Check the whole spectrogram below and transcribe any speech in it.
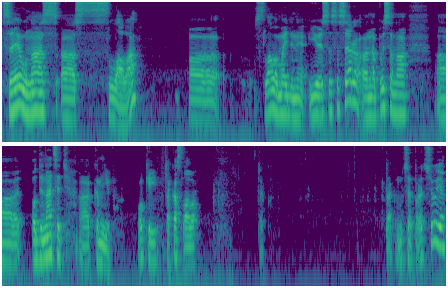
Це у нас а, слава. А, слава Made in USSR. А, написано а, 11 камнів. Окей, така слава. Так. Так, ну це працює.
